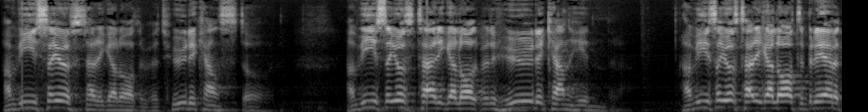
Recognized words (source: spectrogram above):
han visar just här i Galaterbrevet hur det kan störa. Han visar just här i Galaterbrevet hur det kan hindra. Han visar just här i Galaterbrevet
